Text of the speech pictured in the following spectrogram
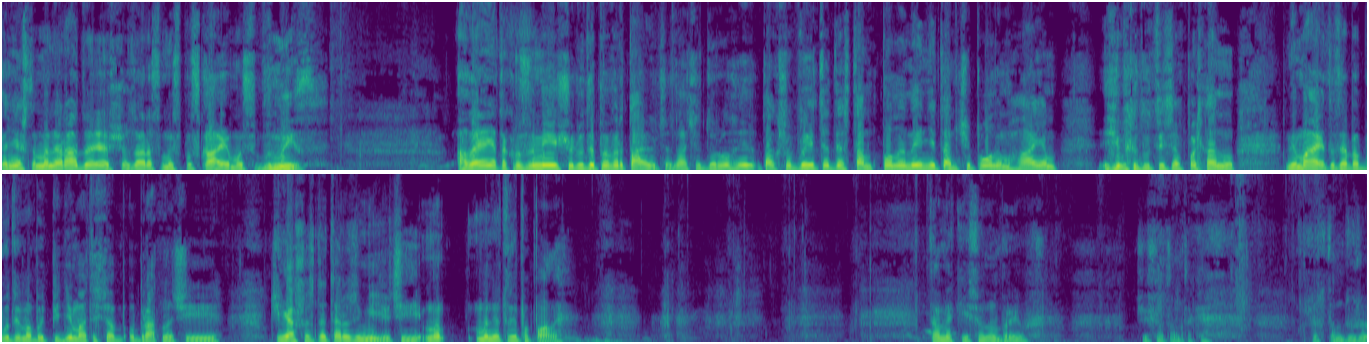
звісно, мене радує, що зараз ми спускаємось вниз. Але я так розумію, що люди повертаються. Значить, дороги так, щоб вийти десь там по ленині там, чи полем гаєм і вернутися в поляну, немає. То треба буде, мабуть, підніматися обратно, чи, чи я щось не те розумію, чи ми туди попали. Там якийсь он обрив. Чи що там таке? Щось там дуже.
